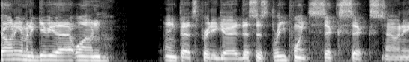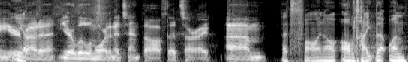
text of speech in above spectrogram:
Tony, I'm going to give you that one. I think that's pretty good. This is 3.66, Tony. You're Yeah. about a you're a little more than a tenth off. That's all right. Um, That's fine. I'll, I'll take that one.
